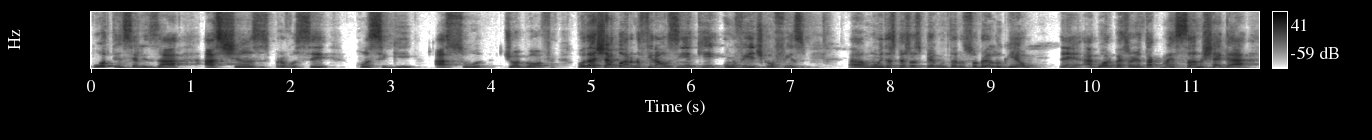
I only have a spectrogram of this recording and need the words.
potencializar as chances para você conseguir a sua Job Offer. Vou deixar agora no finalzinho aqui um vídeo que eu fiz, uh, muitas pessoas perguntando sobre aluguel, né? Agora o pessoal já está começando a chegar,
